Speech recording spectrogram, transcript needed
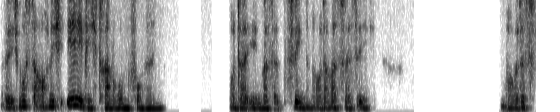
ich muss da auch nicht ewig dran rumfummeln und da irgendwas erzwingen oder was weiß ich. Aber das,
